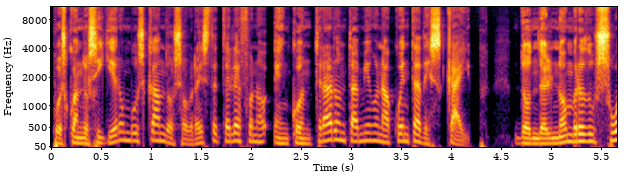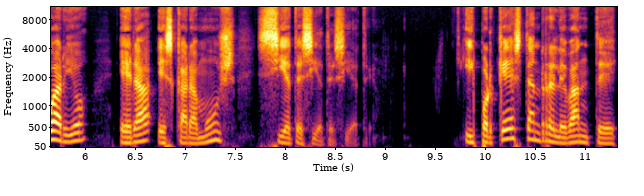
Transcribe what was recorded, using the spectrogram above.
Pues cuando siguieron buscando sobre este teléfono, encontraron también una cuenta de Skype, donde el nombre de usuario era Scaramouche 777. ¿Y por qué es tan relevante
